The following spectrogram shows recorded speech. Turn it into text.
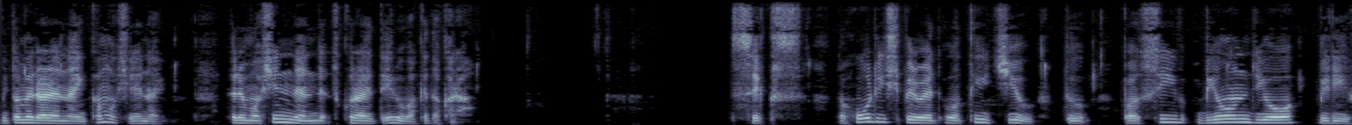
認められないかもしれない。それも信念で作られているわけだから。6. The Holy Spirit will teach you to perceive beyond your belief,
